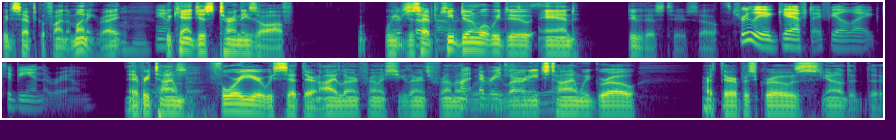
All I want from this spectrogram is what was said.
We just have to go find the money, right? Mhm. Yeah. We can't just turn these off. We They're just so have to keep doing what we do powerful. and do this too. So It's truly a gift, I feel like, to be in the room. every time it. for a year we sit there and I learn from it, she learns from it. On We, every we learn each yeah. time we grow. Our therapist grows, you know, the, the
